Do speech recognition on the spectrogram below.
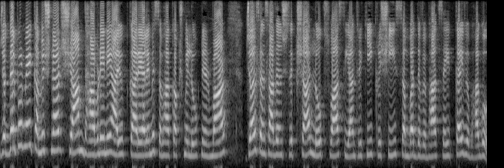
जगदलपुर में कमिश्नर श्याम धावड़े ने आयुक्त कार्यालय में सभा कक्ष में लोक निर्माण, जल संसाधन शिक्षा, लोक स्वास्थ्य, यांत्रिकी, कृषि संबद्ध विभाग सहित कई विभागों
